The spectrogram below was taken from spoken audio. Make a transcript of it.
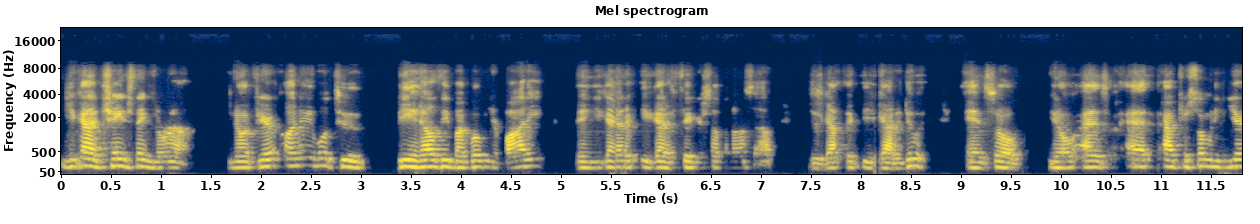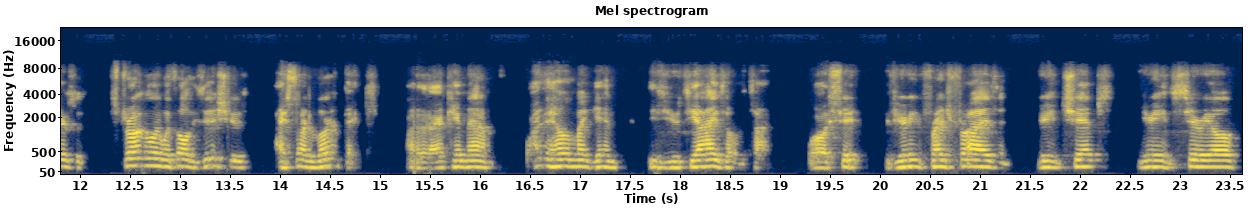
you got to change things around. You know, if you're unable to be healthy by moving your body, then you got to you got to figure something else out. You just got you got to do it. And so, you know, as, as after so many years of struggling with all these issues, I started learning things. I, I came out, why the hell am I getting these UTIs all the time? Well, shit, if you're eating French fries and you're eating chips, you're eating cereal,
